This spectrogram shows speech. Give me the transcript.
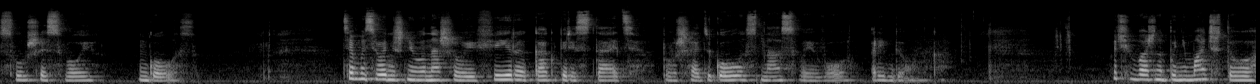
Слушай свой голос. Тема сегодняшнего нашего эфира – как перестать повышать голос на своего ребенка. Очень важно понимать, что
